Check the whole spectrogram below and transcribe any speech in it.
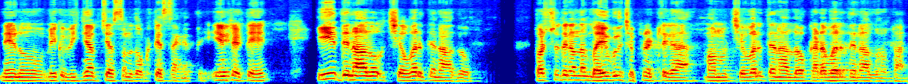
నేను మీకు విజ్ఞప్తి చేస్తున్నది ఒకటే సంగతి. ఏంటంటే ఈ దినాలు చివరి దినాలు పరిశుద్ధ గ్రంథం బైబుల్ చెప్పినట్లుగా మనం చివరి దినాల్లో కడవరి దినాల్లో ఉంటాం.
